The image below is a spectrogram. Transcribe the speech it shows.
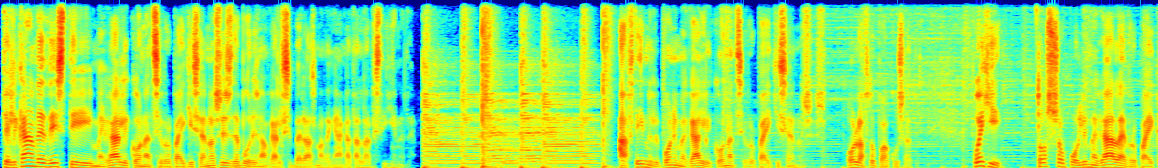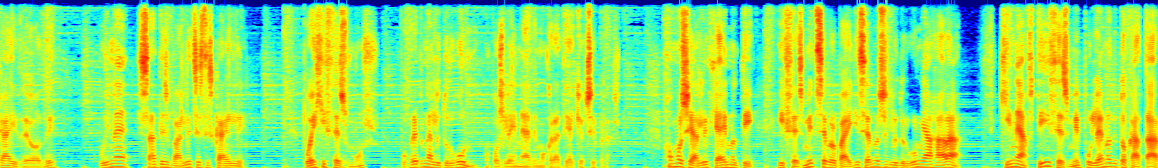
Τελικά, αν δεν δεις τη μεγάλη εικόνα της Ευρωπαϊκής Ένωσης, δεν μπορείς να βγάλεις συμπεράσματα για να καταλάβεις τι γίνεται. Αυτή είναι λοιπόν η μεγάλη εικόνα της Ευρωπαϊκής Ένωσης. Όλο αυτό που ακούσατε. Που έχει τόσο πολύ μεγάλα ευρωπαϊκά ιδεώδη που είναι σαν τις βαλίτσες της Καηλή, που έχει θεσμούς που πρέπει να λειτουργούν, όπως λέει η Νέα Δημοκρατία και ο Τσίπρας. Όμως η αλήθεια είναι ότι οι θεσμοί της Ευρωπαϊκής Ένωσης λειτουργούν μια χαρά. Και είναι αυτοί οι θεσμοί που λένε ότι το Κατάρ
